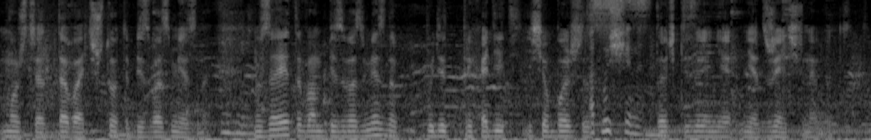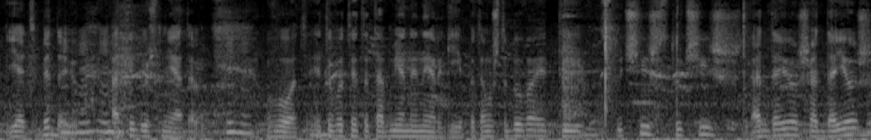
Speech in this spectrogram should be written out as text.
можете отдавать что-то безвозмездно, но за это вам безвозмездно будет приходить еще больше От с, мужчины. с точки зрения, нет, женщины, вот я тебе даю, а ты будешь мне отдавать. Вот, это вот этот обмен энергией, потому что бывает, ты стучишь, стучишь, отдаешь, отдаешь,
